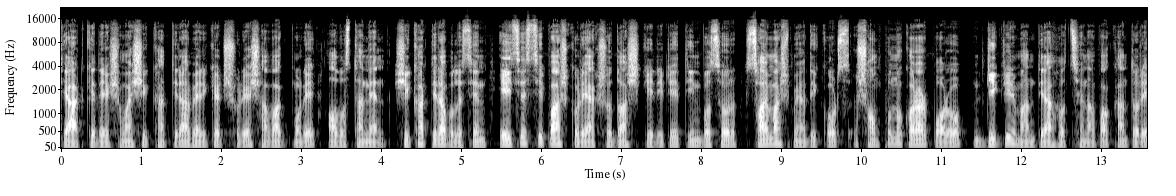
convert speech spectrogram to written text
দিয়ে আটকে দেয়। সময় শিক্ষার্থীরা ব্যারিকেড সরে সাবাক মোড়ে অবস্থান নেন। শিক্ষার্থীরা বলেছেন, এইচএসসি পাশ করে একশো দশ ক্রেডিটে তিন বছর, ছয় মাস মেয়াদী কোর্স সম্পূর্ণ করার পরও ডিগ্রির মান দেওয়া হচ্ছে না। পক্ষান্তরে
